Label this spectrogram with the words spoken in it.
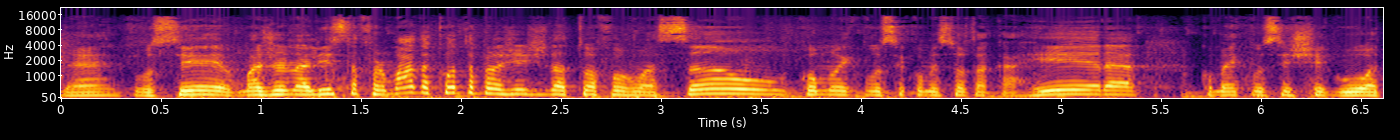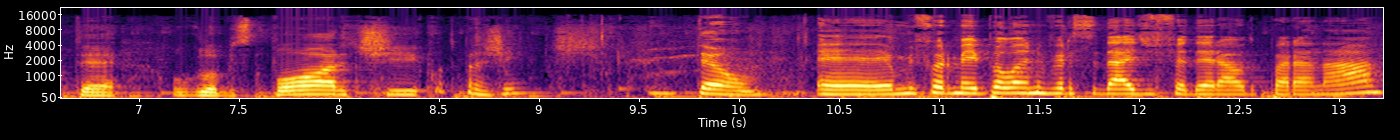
Né? Você, é uma jornalista formada, conta pra gente da tua formação, como é que você começou a tua carreira, como é que você chegou até o Globo Esporte, conta pra gente. Então, é, eu me formei pela Universidade Federal do Paraná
